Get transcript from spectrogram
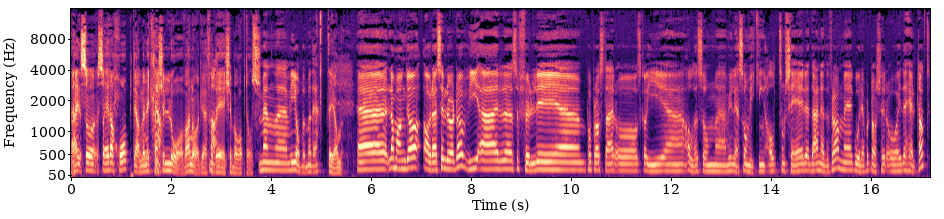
Nei, så, så er det håp der, men jeg kan Ja. ikke love noe, for Nei. det er ikke bare opp til oss. Men uh, vi jobber med det. Det gjør vi. Uh, La Manga avreiser lørdag. Vi er eh, selvfølgelig eh, på plass der og skal gi eh, alle som eh, vil lese om Viking alt som skjer der nede fra, med gode reportasjer og i det hele tatt.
